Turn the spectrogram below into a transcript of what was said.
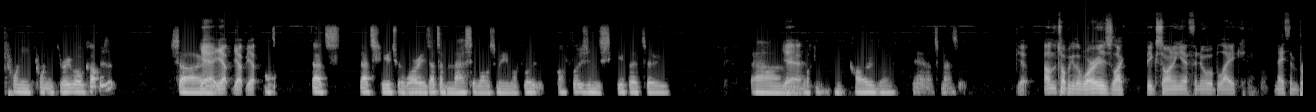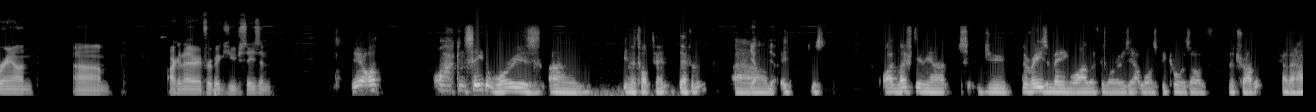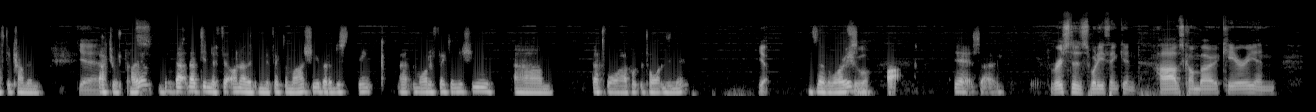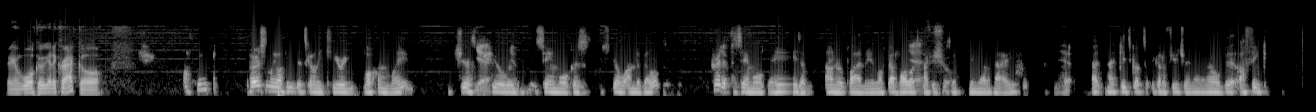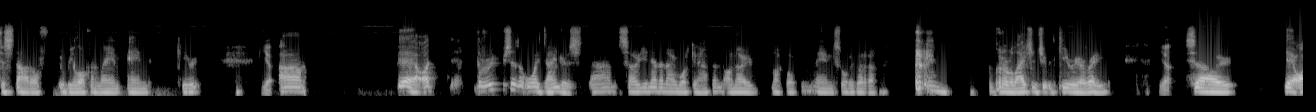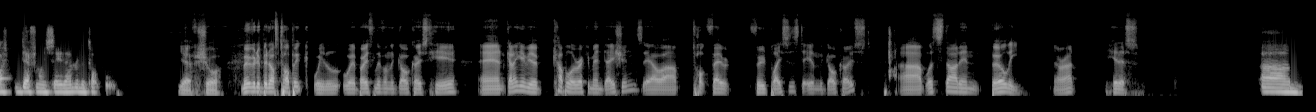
2023 World Cup, is it? So Yeah, yep, yep, yep. that's that's huge for the Warriors. That's a massive loss, man. Like, lo- like losing the skipper to um, Yeah. like code. Like, yeah, that's massive. Yep. On the topic of the Warriors, like big signing, yeah, Fonua-Blake, Nathan Brown. Um, I reckon they're in for a big, huge season. Yeah, I I can see the Warriors um, in the top ten definitely. Um, yep. It just I left in out due. The reason being why I left the Warriors out was because of the travel. How they have to come and Yeah, back to Australia. That that didn't affect. I know that didn't affect them last year, but I just think that might affect them this year. Um, that's why I put the Titans in there. Yep. Instead of the Warriors. sure. Yeah. So Roosters, what are you thinking? Halves combo, Keary, and reckon Walker will get a crack, or I think personally, I think that's going to be Keary Lachlan Lam. Just Yeah, purely Sam Walker's still undeveloped. Credit to Sam Walker, he's an unreal player, man. Like that highlights Yeah, for package sure. seen the other day. yeah, that, that kid's got got a future in the NRL. But I think to start off, it'll be Lachlan Lam and Keary. Yep. Um. Yeah, I the Roosters are always dangerous. Um. So you never know what can happen. I know, like Lachlan Lam sort of got a got a relationship with Keary already. Yeah. So, yeah, I definitely see them in the top four. yeah, for sure. Moving a bit off topic, we we both live on the Gold Coast here, and going to give you a couple of recommendations. Our uh, top favorite food places to eat on the Gold Coast. Uh, let's start in Burleigh. All right, hit us. Um,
